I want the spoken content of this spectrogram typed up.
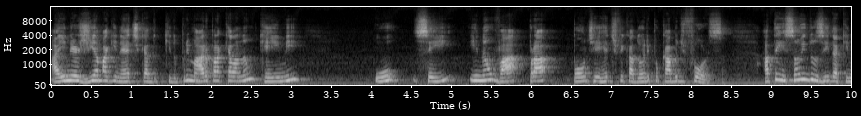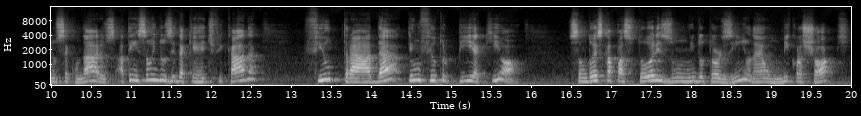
a energia magnética do, aqui do primário para que ela não queime o CI e não vá para a ponte retificadora e para o cabo de força. A tensão induzida aqui nos secundários, a tensão induzida aqui é retificada, filtrada, tem um filtro pi aqui, ó. São dois capacitores, um indutorzinho, né, um microchoque.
